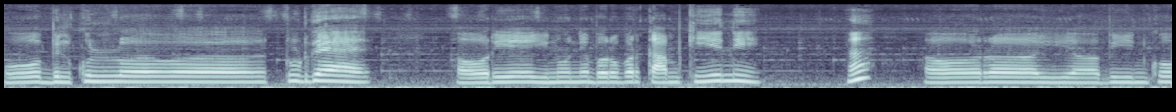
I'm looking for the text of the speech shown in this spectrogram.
वो बिल्कुल टूट गया है। और ये इन्होंने बरोबर काम किए नहीं हाँ? और अभी इनको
